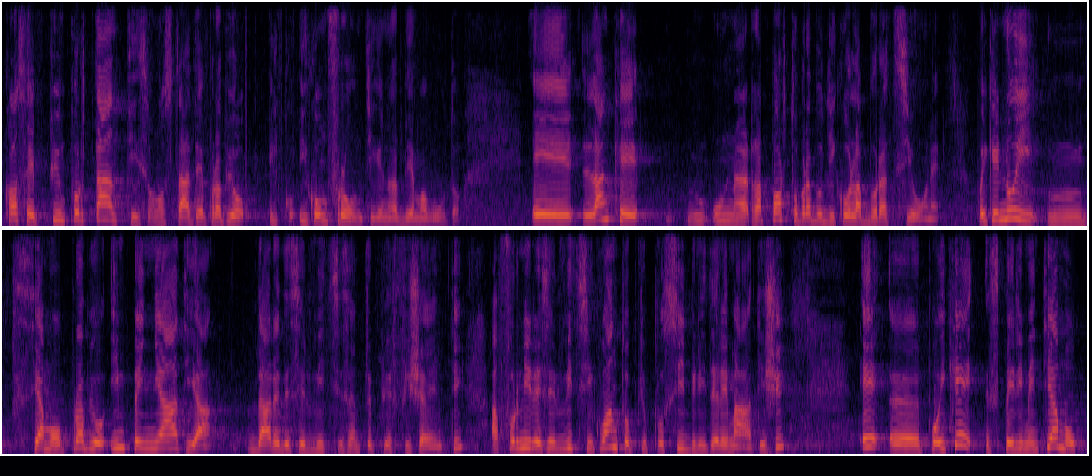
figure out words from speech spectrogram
cose più importanti sono state proprio il, i confronti che noi abbiamo avuto e anche un rapporto proprio di collaborazione, poiché noi mh, siamo proprio impegnati a dare dei servizi sempre più efficienti, a fornire servizi quanto più possibili telematici e eh, poiché sperimentiamo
